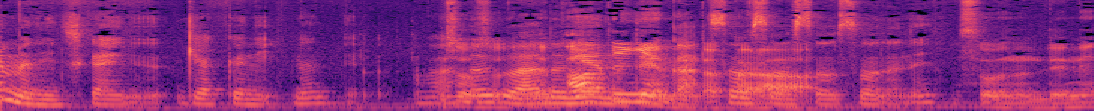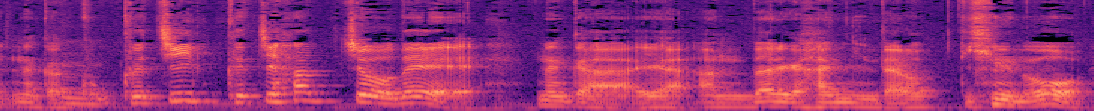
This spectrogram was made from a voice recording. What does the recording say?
ームに近いね逆に。なんていうの？ワードそうそう。ワードゲームっていうパーティーゲームだから。かそうそうそう。そうだね。そうなんでね。なんかこう、うん。口口八丁でなんかいやあの誰が犯人だろうっていうのを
